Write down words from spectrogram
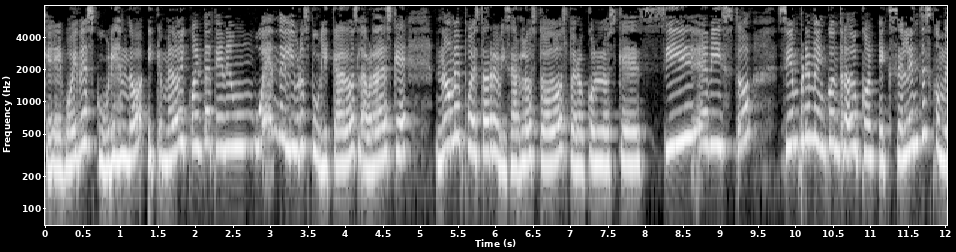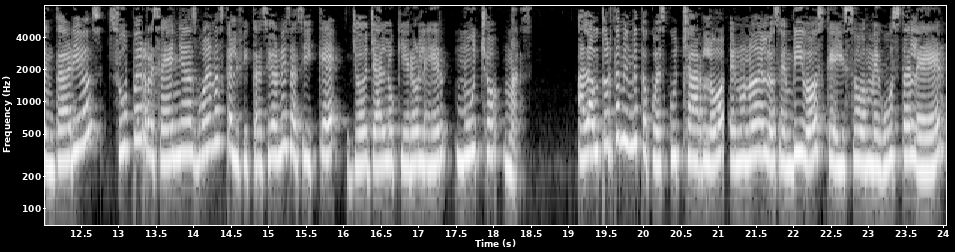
que voy descubriendo y que me doy cuenta tiene un buen de libros publicados. La verdad es que no me he puesto a revisarlos todos, pero con los que sí he visto, siempre me he encontrado con excelentes comentarios, súper reseñas, buenas calificaciones, así que yo ya lo quiero leer mucho más. Al autor también me tocó escucharlo en uno de los en vivos que hizo Me Gusta Leer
